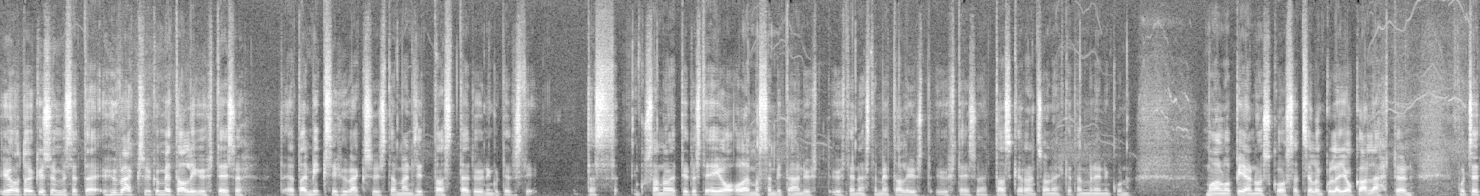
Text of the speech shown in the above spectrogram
joo, toi kysymys, että hyväksyykö metalliyhteisö tai miksi hyväksyisi tämän, niin sitten taas täytyy niin kuin tietysti tässä niin kuin sanoa, että tietysti ei ole olemassa mitään yhtenäistä metalliyhteisöä. Taas kerran se on ehkä tämmöinen niin kuin maailman pienoiskoossa, että siellä on kyllä joka lähtöön. Mutta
